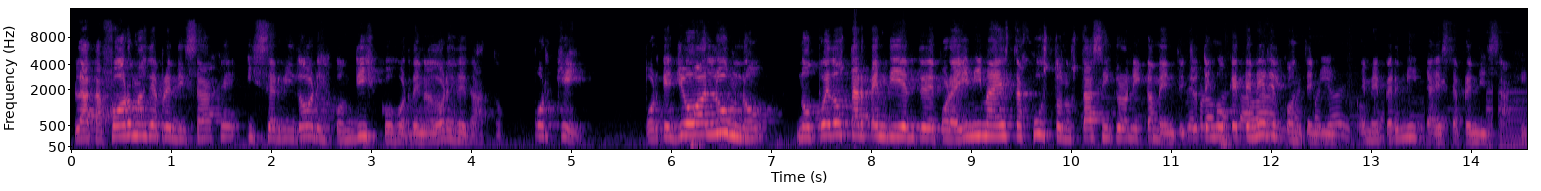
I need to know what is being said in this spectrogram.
plataformas de aprendizaje y servidores con discos, ordenadores de datos. ¿Por qué? Porque yo, alumno, no puedo estar pendiente de por ahí mi maestra justo no está sincrónicamente. Yo tengo que tener el contenido que me permita ese aprendizaje.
